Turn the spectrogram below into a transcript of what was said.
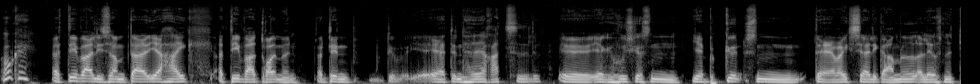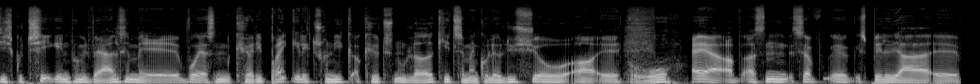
Okay. Altså, det var ligesom, der, jeg har ikke, og det var drømmen, og den, det, ja, den havde jeg ret tidligt. Øh, jeg kan huske, at sådan, jeg begyndte, sådan, da jeg var ikke særlig gammel, at lave sådan et diskotek inde på mit værelse, med, hvor jeg sådan kørte i brink elektronik og købte sådan nogle lodderkit, så man kunne lave lysshow, og øh, Oh. Ja, ja, og, og sådan, så øh, spillede jeg øh,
